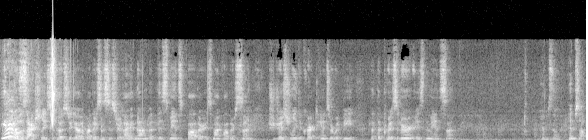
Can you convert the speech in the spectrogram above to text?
Yes. The riddle is actually supposed to go, brothers and sisters, I have none, but this man's father is my father's son. Traditionally, the correct answer would be that the prisoner is the man's son, Himself. himself.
